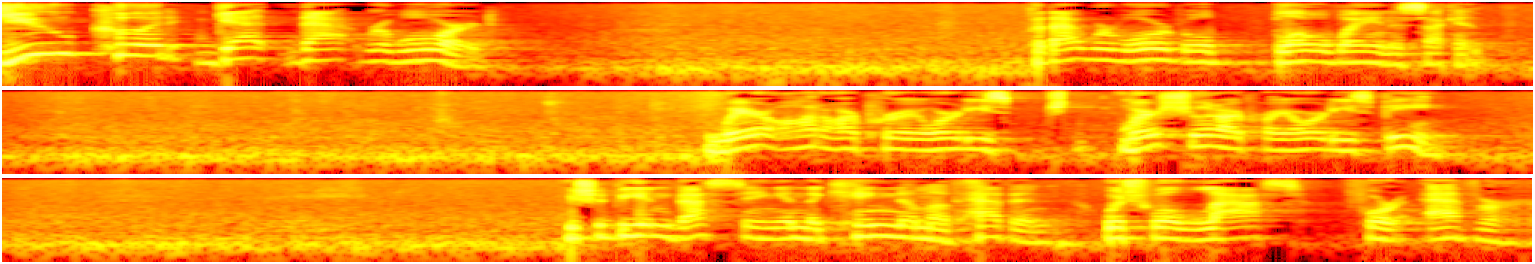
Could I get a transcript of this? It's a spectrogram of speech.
you could get that reward. But that reward will blow away in a second. Where ought our priorities where should our priorities be? We should be investing in the kingdom of heaven, which will last forever.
